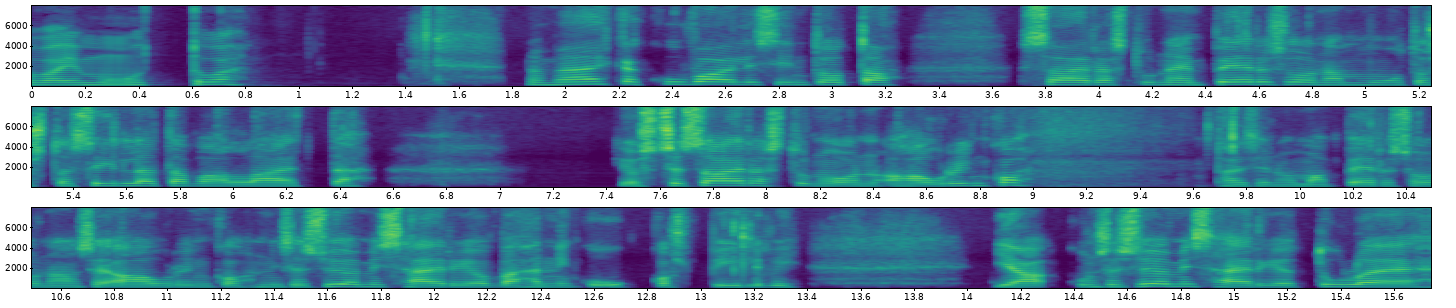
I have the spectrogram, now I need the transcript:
voi muuttua. No mä ehkä kuvailisin tuota sairastuneen persoonan muutosta sillä tavalla, että jos se sairastunut on aurinko, tai sen oma persoona on se aurinko, niin se syömishäiriö on vähän niin kuin ukkospilvi. Ja kun se syömishäiriö tulee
